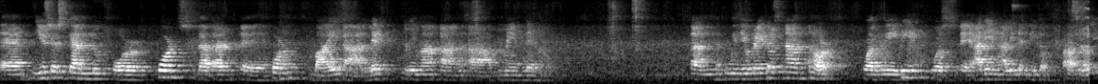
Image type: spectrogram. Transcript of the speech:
Uh, users can look for words that are uh, formed by a left lemma and a main lemma. And with the operators and, and OR, what we did was uh, adding a little bit of fuzzy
